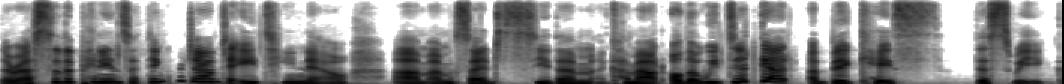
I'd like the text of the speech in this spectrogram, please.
the rest of the opinions. I think we're down to 18 now. Um, I'm excited to see them come out. Although we did get a big case this week.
